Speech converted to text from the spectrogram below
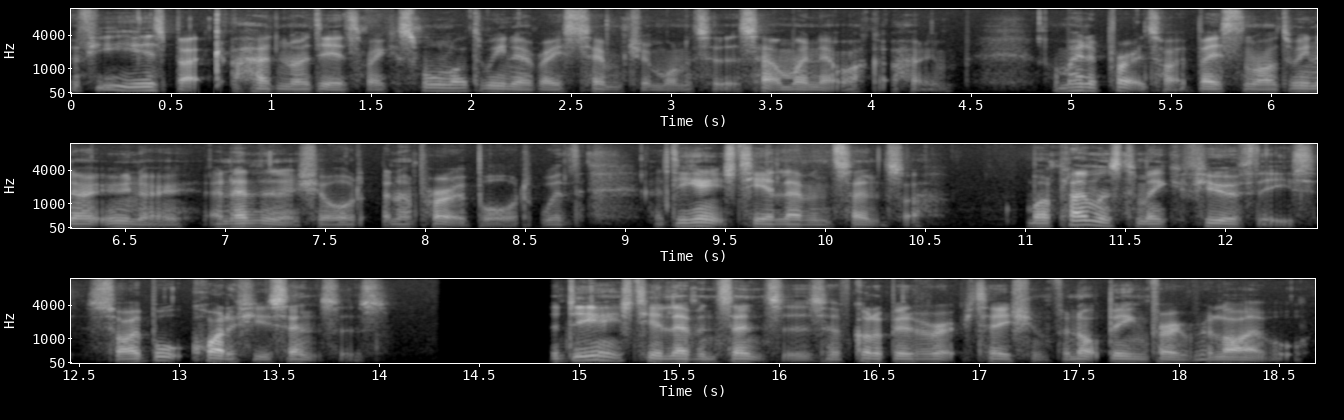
A few years back I had an idea to make a small Arduino based temperature monitor that sat on my network at home. I made a prototype based on Arduino Uno, an Ethernet shield and a protoboard with a DHT11 sensor. My plan was to make a few of these, so I bought quite a few sensors. The DHT11 sensors have got a bit of a reputation for not being very reliable,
